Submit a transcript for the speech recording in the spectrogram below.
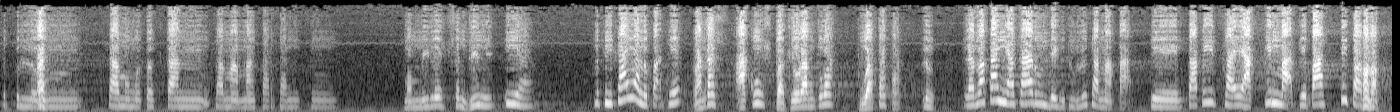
sebelum Eh. saya memutuskan sama Mas Tarsan itu. Memilih sendiri. Iya. Lebih kaya loh Pak D. Lantas aku sebagai orang tua buat apa? Loh, lah makanya saya runding dulu sama Pak D. Tapi saya yakin Pak D pasti cocok.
